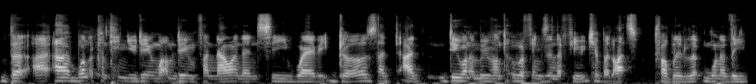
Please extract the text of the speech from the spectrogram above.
but I, I, want to continue doing what I'm doing for now and then see where it goes. I, I do want to move on to other things in the future, but that's probably one of the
